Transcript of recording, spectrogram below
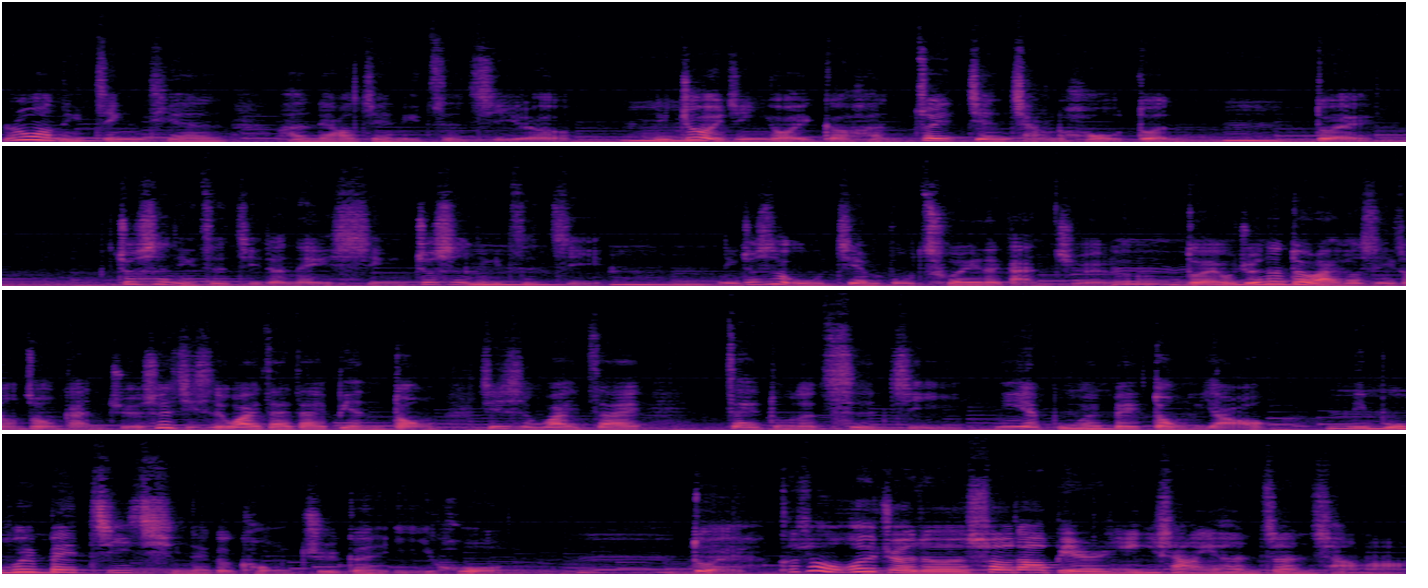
如果你今天很了解你自己了，你就已经有一个很最坚强的后盾，嗯，对。就是你自己的内心，就是你自己，嗯，你就是无坚不摧的感觉了。对我觉得那对我来说是一种这种感觉，所以即使外在在变动，即使外在再多的刺激，你也不会被动摇，你不会被激起那个恐惧跟疑惑。对。可是我会觉得受到别人影响也很正常啊。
